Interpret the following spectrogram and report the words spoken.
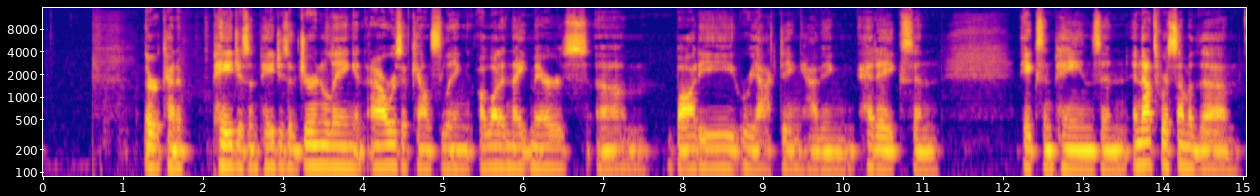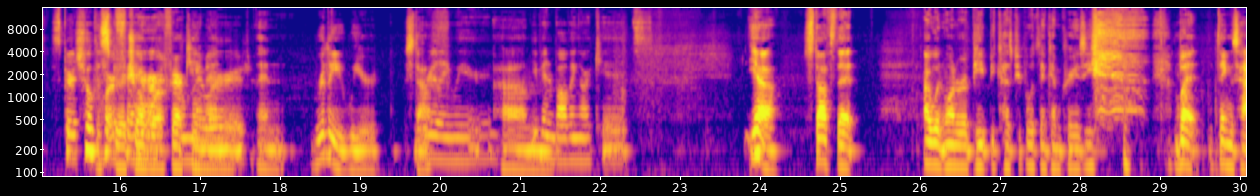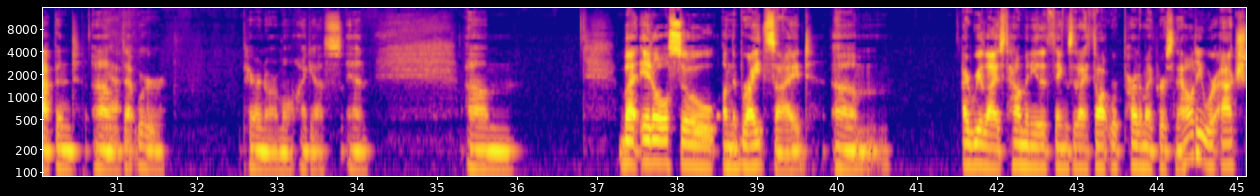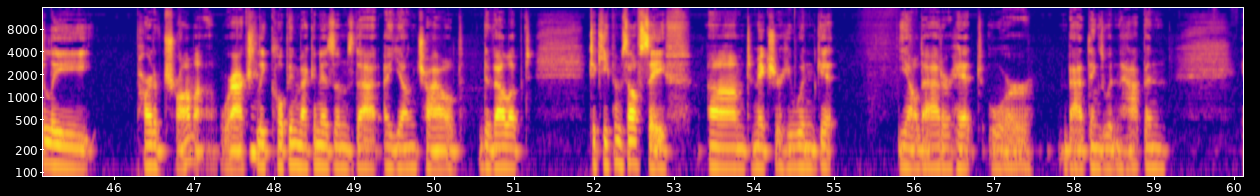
there were kind of pages and pages of journaling and hours of counseling a lot of nightmares um, body reacting having headaches and aches and pains and and that's where some of the spiritual the warfare. spiritual warfare oh came in and really weird stuff. Really weird. um, Even involving our kids. yeah, stuff that I wouldn't want to repeat because people would think I'm crazy. but things happened um, Yeah. that were paranormal, I guess, and um, but it also on the bright side. Um, I realized how many of the things that I thought were part of my personality were actually part of trauma, were actually coping mechanisms that a young child developed to keep himself safe, um, to make sure he wouldn't get yelled at or hit or bad things wouldn't happen.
